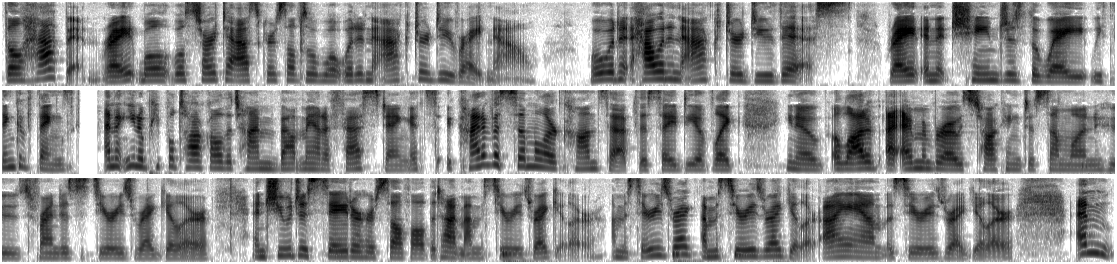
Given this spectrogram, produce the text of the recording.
they'll happen, right? We'll, we'll start to ask ourselves, well, what would an actor do right now? What would it, how would an actor do this? Right? And it changes the way we think of things and you know people talk all the time about manifesting. It's kind of a similar concept this idea of like you know a lot of i remember i was talking to someone whose friend is a series regular and she would just say to herself all the time i'm a series regular. I'm a series reg i'm a series regular. I am a series regular. And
